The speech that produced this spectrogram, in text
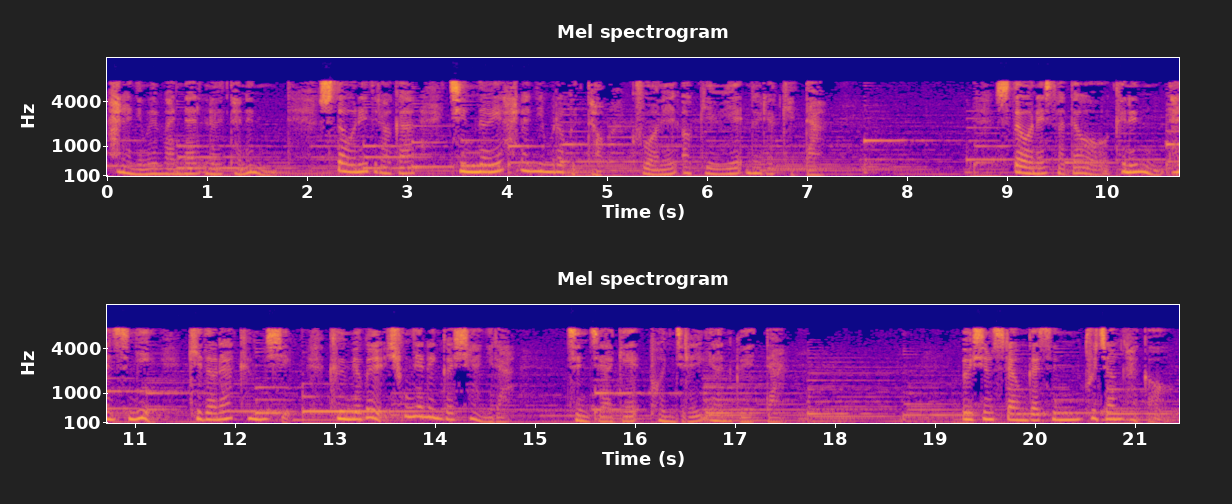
하나님을 만난 루터는 수도원에 들어가 진노의 하나님으로부터 구원을 얻기 위해 노력했다. 수도원에서도 그는 단순히 기도나 금식, 금욕을 흉내낸 것이 아니라 진지하게 본질을 연구했다. 의심스러운 것은 부정하고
